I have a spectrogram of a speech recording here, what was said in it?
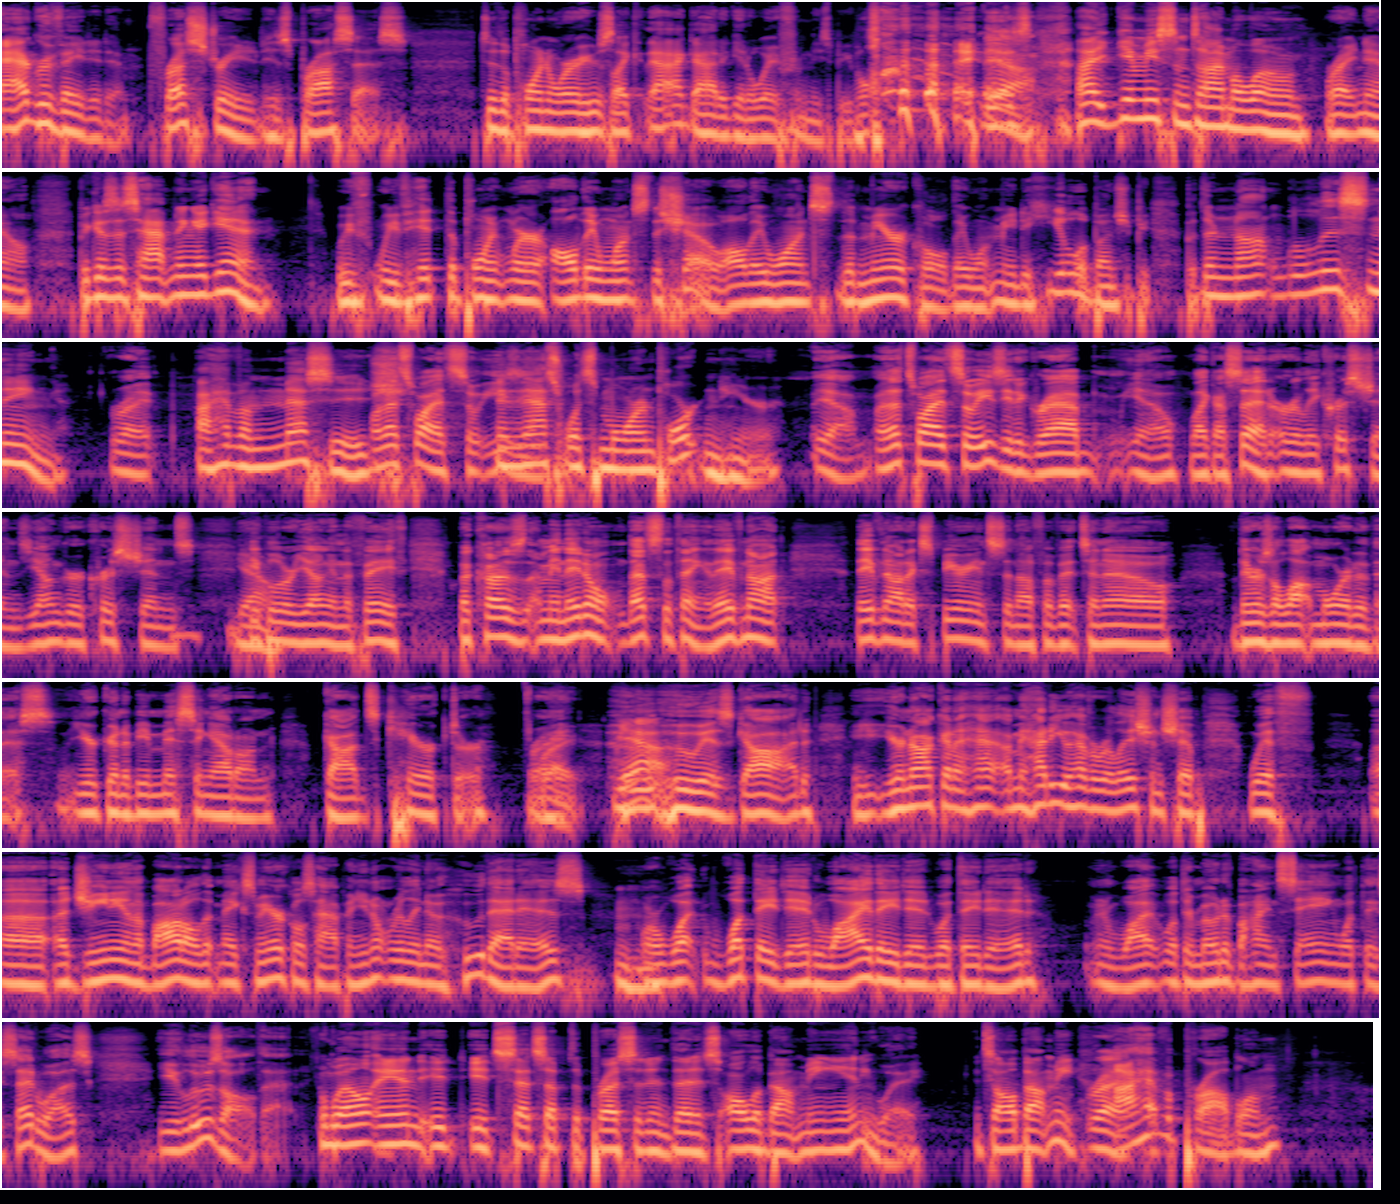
aggravated him, frustrated his process to the point where he was like, I got to get away from these people. It's- I give me some time alone right now because it's happening again. We've we've hit the point where all they want's the show, all they want's the miracle. They want me to heal a bunch of people, but they're not listening. Right. I have a message. Well, that's why it's so easy. and that's what's more important here. Yeah, and that's why it's so easy to grab, you know, like I said, early Christians, younger Christians, Yeah. people who are young in the faith, because I mean, they don't. That's the thing; they've not, they've not experienced enough of it to know there's a lot more to this. You're going to be missing out on God's character, right? Right. Who, Yeah. who is God? You're not going to have. I mean, how do you have a relationship with? Uh, a genie in the bottle that makes miracles happen. You don't really know who that is Mm-hmm. or what what they did, why they did what they did, and why what their motive behind saying what they said was. You lose all that. Well, and it it sets up the precedent that it's all about me anyway. It's all about me. Right. I have a problem.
